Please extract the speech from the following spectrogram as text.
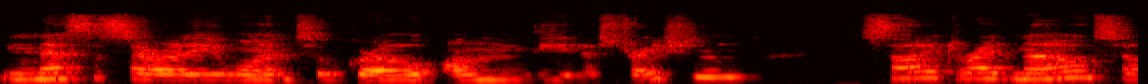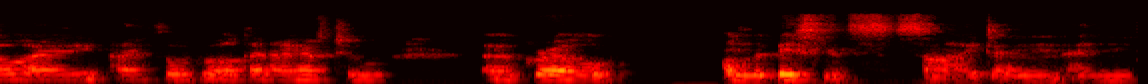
necessarily want to grow on the illustration side right now. So I, I thought, well, then I have to uh, grow on the business side. And, and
